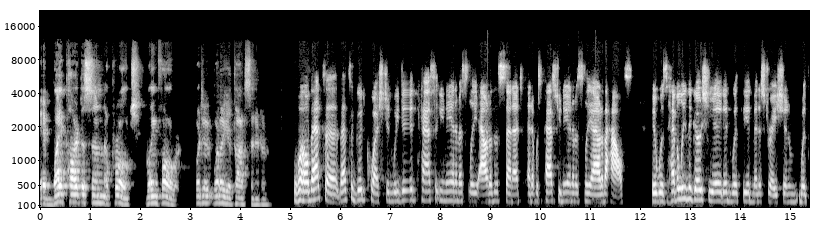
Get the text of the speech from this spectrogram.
a bipartisan approach going forward? What are, what are your thoughts, Senator? Well, that's a that's a good question. We did pass it unanimously out of the Senate, and it was passed unanimously out of the House. It was heavily negotiated with the administration, with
